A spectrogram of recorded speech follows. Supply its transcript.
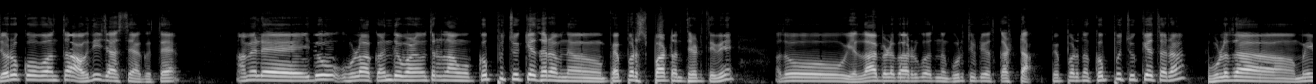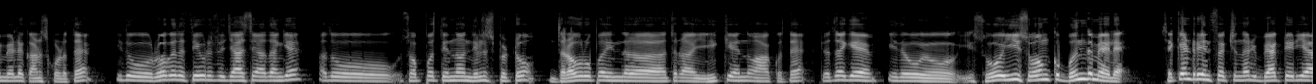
ಜ್ವರಕ್ಕೆ ಹೋಗುವಂಥ ಅವಧಿ ಜಾಸ್ತಿ ಆಗುತ್ತೆ. ಆಮೇಲೆ ಇದು ಹುಳ, ಕಂದು ಒಂಥರ ನಾವು ಕಪ್ಪು ಚುಕ್ಕೆ ಥರ ಪೆಪ್ಪರ್ ಸ್ಪಾಟ್ ಅಂತ ಹೇಳ್ತೀವಿ. ಅದು ಎಲ್ಲ ಬೆಳೆಗಾರರಿಗೂ ಅದನ್ನ ಗುರುತಿಡಿಯೋದು ಕಷ್ಟ. ಪೆಪ್ಪರ್ನ ಕಪ್ಪು ಚುಕ್ಕೆ ಥರ ಹುಳದ ಮೈ ಮೇಲೆ ಕಾಣಿಸ್ಕೊಳ್ಳುತ್ತೆ. ಇದು ರೋಗದ ತೀವ್ರತೆ ಜಾಸ್ತಿ ಆದಂಗೆ ಅದು ಸೊಪ್ಪು ತಿನ್ನೋದು ನಿಲ್ಲಿಸ್ಬಿಟ್ಟು ದ್ರವ ರೂಪದಿಂದ ಥರ ಹಿಕ್ಕೆಯನ್ನು ಹಾಕುತ್ತೆ. ಜೊತೆಗೆ ಇದು ಸೋ, ಈ ಸೋಂಕು ಬಂದ ಮೇಲೆ ಸೆಕೆಂಡ್ರಿ ಇನ್ಫೆಕ್ಷನ್ ಬ್ಯಾಕ್ಟೀರಿಯಾ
